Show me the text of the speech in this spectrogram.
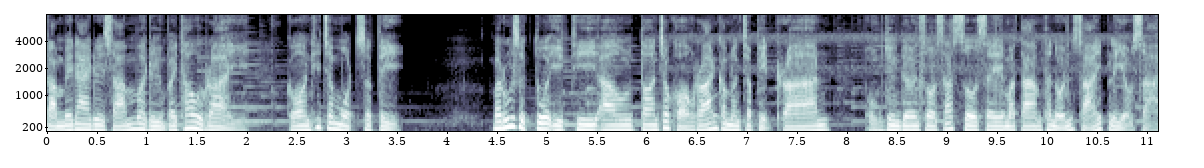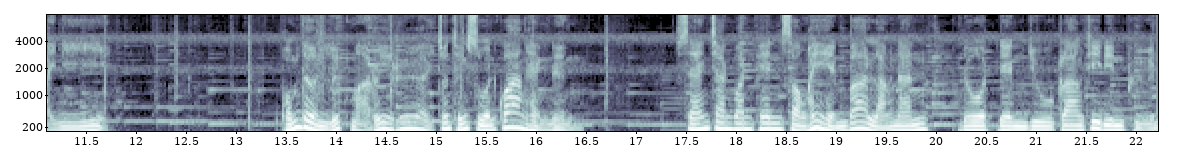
จำไม่ได้ด้วยซ้ำว่าดื่มไปเท่าไหร่ ก่อนที่จะหมดสติ มารู้สึกตัวอีกทีเอาตอนเจ้าของร้านกำลังจะปิดร้าน ผมจึงเดินโซซัสโซเซมาตามถนนสายเปลี่ยวสายนี้ ผมเดินลึกมาเรื่อยๆ จนถึงสวนกว้างแห่งหนึ่ง แสงจันทร์วันเพ็ญส่องให้เห็นบ้านหลังนั้น โดดเด่นอยู่กลางที่ดินผืน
